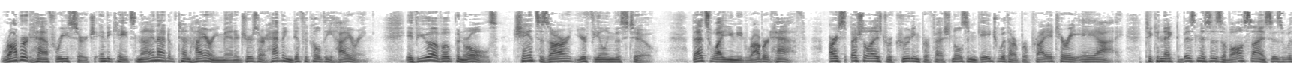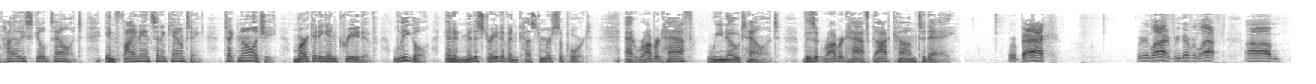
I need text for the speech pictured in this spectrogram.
Robert Half research indicates 9 out of 10 hiring managers are having difficulty hiring. If you have open roles, chances are you're feeling this too. That's why you need Robert Half. Our specialized recruiting professionals engage with our proprietary AI to connect businesses of all sizes with highly skilled talent in finance and accounting, technology, marketing and creative, legal, and administrative and customer support. At Robert Half, we know talent. Visit roberthalf.com today. We're back. We're live. We never left. Um,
